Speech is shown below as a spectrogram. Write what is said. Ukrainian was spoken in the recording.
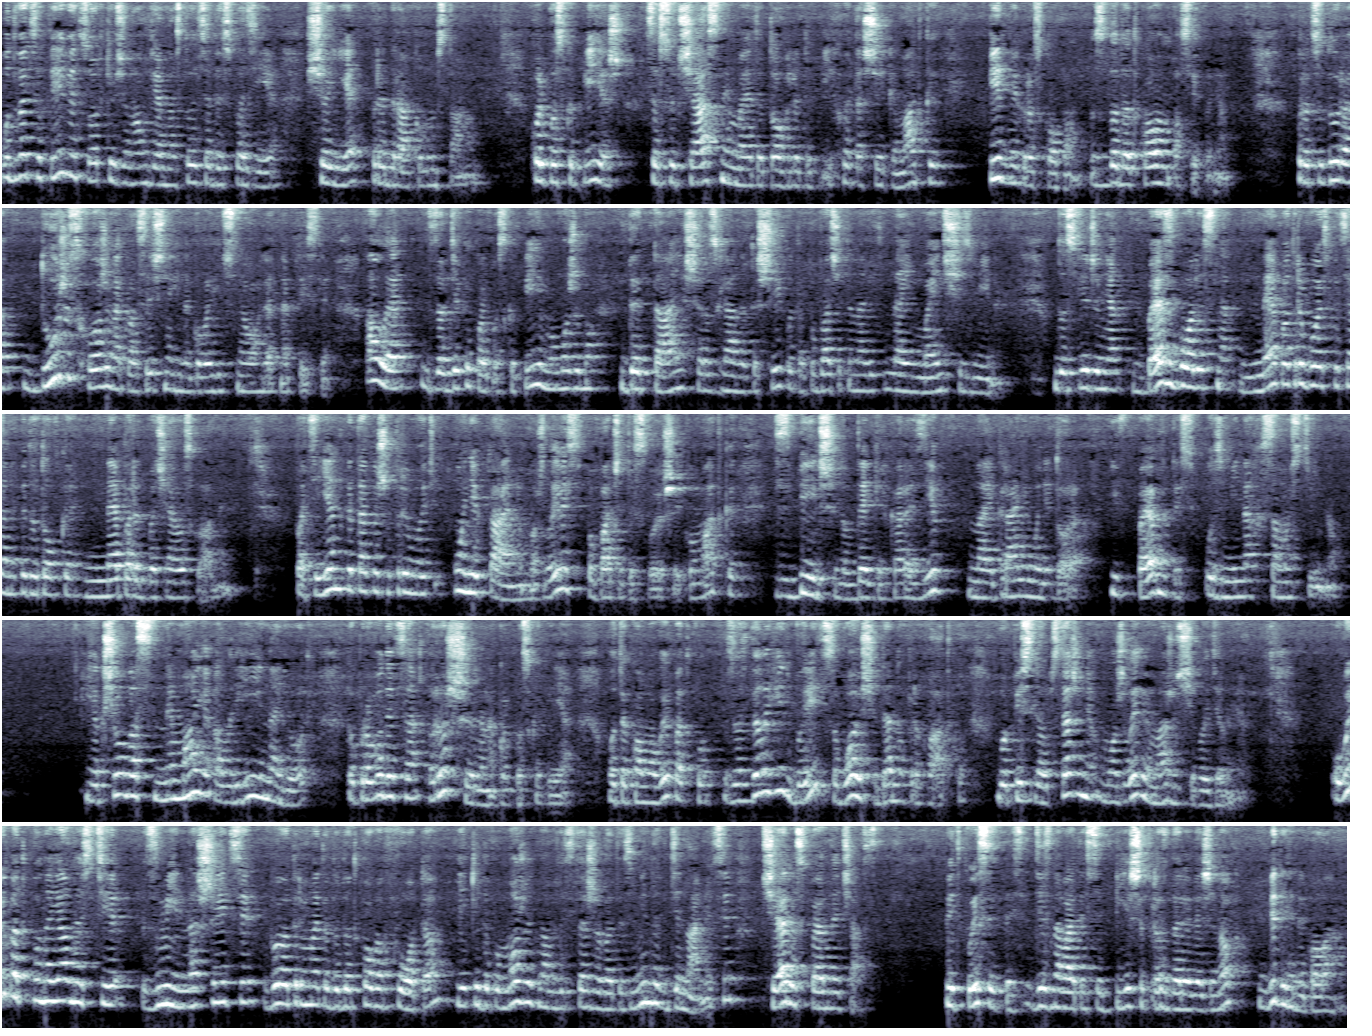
у 20% жінок діагностується дисплазія, що є предраковим станом. Кольпоскопія ж це сучасний метод огляду піхви та шийки матки під мікроскопом з додатковим освітленням. Процедура дуже схожа на класичний гінекологічний огляд на кріслі, але завдяки кольпоскопії ми можемо детальніше розглянути шийку та побачити навіть найменші зміни. Дослідження безболісне, не потребує спеціальної підготовки, не передбачає ускладнень. Пацієнтки також отримують унікальну можливість побачити свою шийку матки збільшену в декілька разів на екрані монітора і впевнитись у змінах самостійно. Якщо у вас немає алергії на йод, то проводиться розширена кольпоскопія. У такому випадку заздалегідь беріть з собою щоденну прикладку, бо після обстеження можливі мажучі виділення. У випадку наявності змін на шийці ви отримаєте додаткове фото, які допоможуть нам відстежувати зміни в динаміці через певний час. Підписуйтесь, дізнавайтеся більше про здоров'я жінок від гінеколога.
